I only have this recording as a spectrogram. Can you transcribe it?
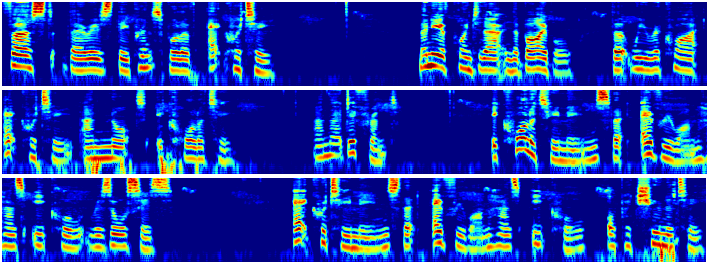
First, there is the principle of equity. Many have pointed out in the Bible that we require equity and not equality, and they're different. Equality means that everyone has equal resources. Equity means that everyone has equal opportunity.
